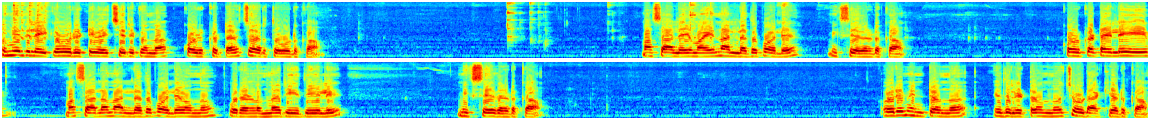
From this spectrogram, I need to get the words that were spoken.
ഇനി ഇതിലേക്ക് ഉരുട്ടി വെച്ചിരിക്കുന്ന കൊഴുക്കട്ട ചേർത്ത് കൊടുക്കാം. മസാലയുമായി നല്ലതുപോലെ മിക്സ് ചെയ്തെടുക്കാം. കൊഴുക്കട്ടയിൽ ഈ മസാല നല്ലതുപോലെ ഒന്ന് പുരളുന്ന രീതിയിൽ മിക്സ് ചെയ്തെടുക്കാം. ഒരു മിനിറ്റ് ഒന്ന് ഇതിലിട്ട് ഒന്ന് ചൂടാക്കിയെടുക്കാം.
